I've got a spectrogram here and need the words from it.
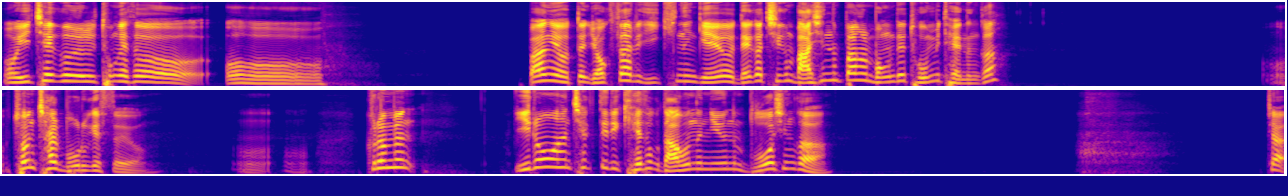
어, 이 책을 통해서 어, 빵의 어떤 역사를 익히는 게요. 내가 지금 맛있는 빵을 먹는데 도움이 되는가? 어, 전잘 모르겠어요. 어, 어. 그러면 이러한 책들이 계속 나오는 이유는 무엇인가? 자,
